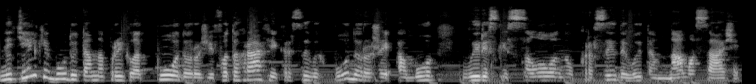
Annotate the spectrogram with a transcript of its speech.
не тільки будуть там, наприклад, подорожі, фотографії красивих подорожей або вирізки з салону краси, де ви там на масажі.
